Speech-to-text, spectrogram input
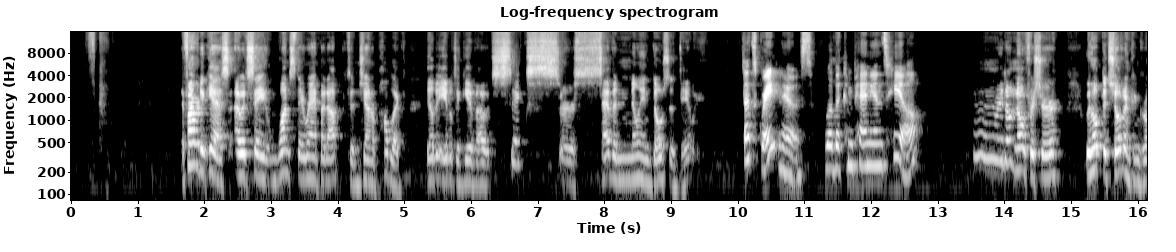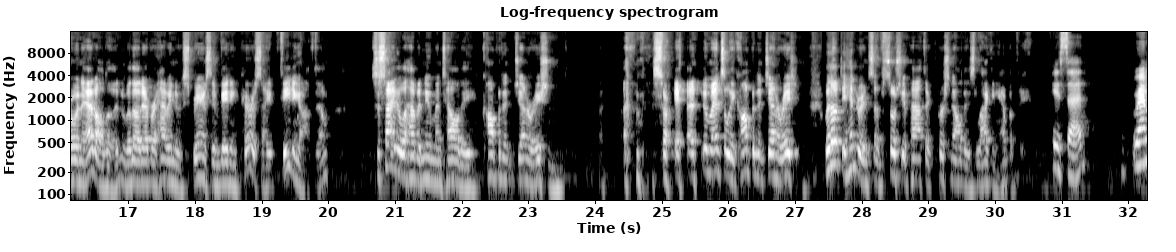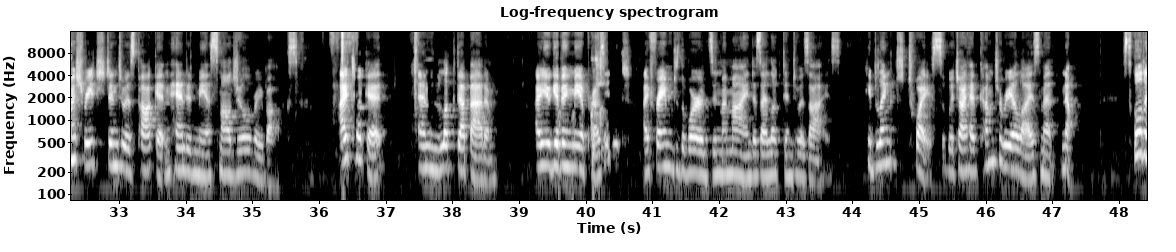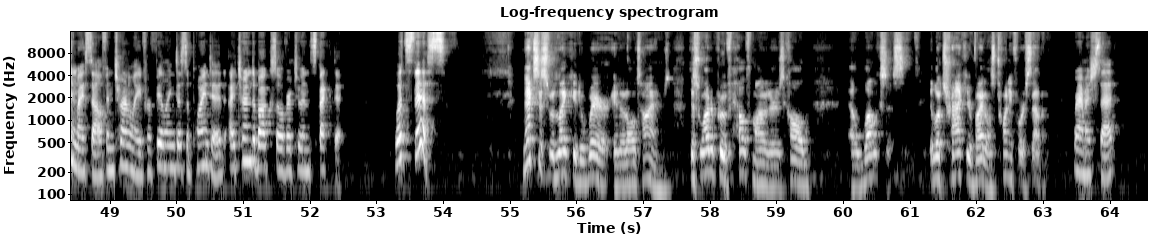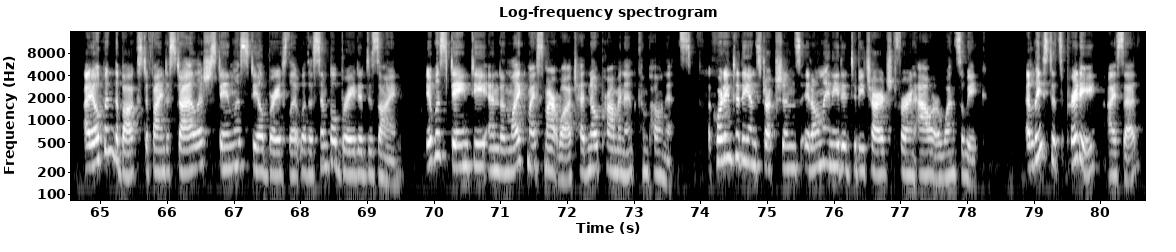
If I were to guess, I would say once they ramp it up to the general public, they'll be able to give out six or seven million doses daily. That's great news. Will the companions heal? Mm, we don't know for sure. We hope the children can grow in adulthood without ever having to experience the invading parasite feeding off them. Society will have a new mentality, competent generation. Sorry, a new mentally competent generation without the hindrance of sociopathic personalities lacking empathy. He said, Ramesh reached into his pocket and handed me a small jewelry box. I took it and looked up at him. Are you giving me a present? I framed the words in my mind as I looked into his eyes. He blinked twice, which I had come to realize meant no. Scolding myself internally for feeling disappointed, I turned the box over to inspect it. What's this? Nexus would like you to wear it at all times. This waterproof health monitor is called a Welxus. It will track your vitals 24 7. Ramesh said. I opened the box to find a stylish stainless steel bracelet with a simple braided design. It was dainty and, unlike my smartwatch, had no prominent components. According to the instructions, it only needed to be charged for an hour once a week. At least it's pretty, I said.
